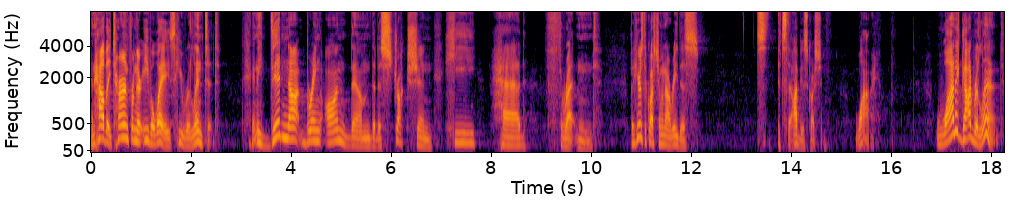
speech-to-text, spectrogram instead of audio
and how they turned from their evil ways, he relented. And he did not bring on them the destruction he had threatened. But here's the question when I read this it's, it's the obvious question why? Why did God relent?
